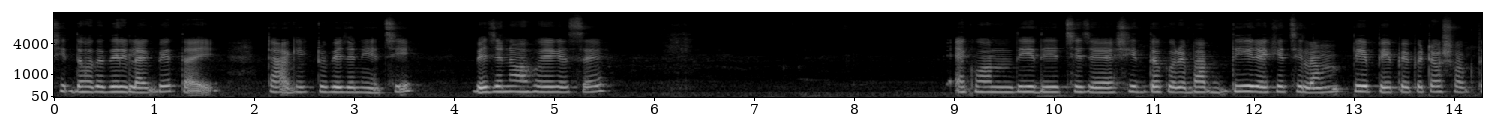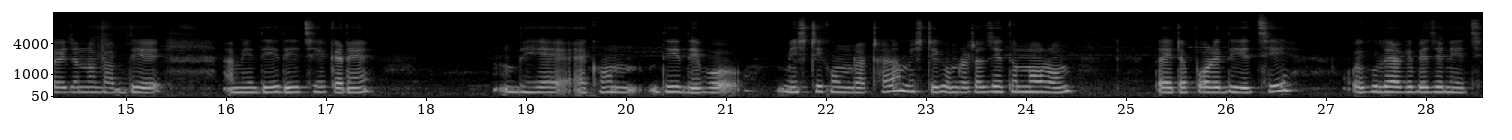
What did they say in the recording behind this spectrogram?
সিদ্ধ হতে দেরি লাগবে। তাই এটা আগে একটু ভেজে নিয়েছি। ভেজে নেওয়া হয়ে গেছে। এখন দিয়ে দিয়েছি যে সিদ্ধ করে ভাপ দিয়ে রেখেছিলাম। পেঁপে, পেঁপেটাও শক্ত, এই জন্য ভাপ দিয়ে আমি দিয়ে দিয়েছি এখানে। দিয়ে এখন দিয়ে দেব মিষ্টি কুমড়াটা। মিষ্টি কুমড়াটা যেহেতু নরম, তাই এটা পরে দিয়েছি। ওইগুলি আগে বেজে নিয়েছি।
